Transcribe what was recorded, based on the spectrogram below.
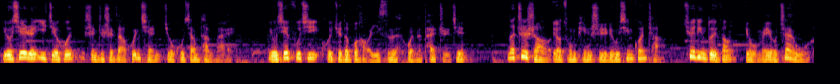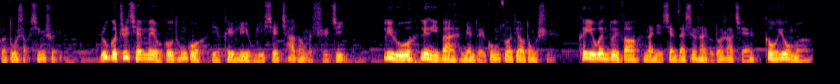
有些人一结婚，甚至是在婚前就互相坦白；有些夫妻会觉得不好意思问得太直接。那至少要从平时留心观察，确定对方有没有债务和多少薪水。如果之前没有沟通过，也可以利用一些恰当的时机，例如另一半面对工作调动时，可以问对方：“那你现在身上有多少钱？够用吗？”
